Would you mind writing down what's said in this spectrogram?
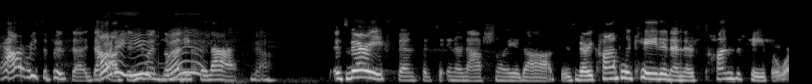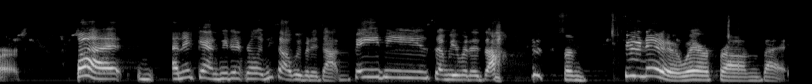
how are we supposed to adopt? are and who has the money for that?" Yeah. It's very expensive to internationally adopt. It's very complicated, and there's tons of paperwork. But and again, we didn't really. We thought we would adopt babies, and we would adopt from who knew where from. But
